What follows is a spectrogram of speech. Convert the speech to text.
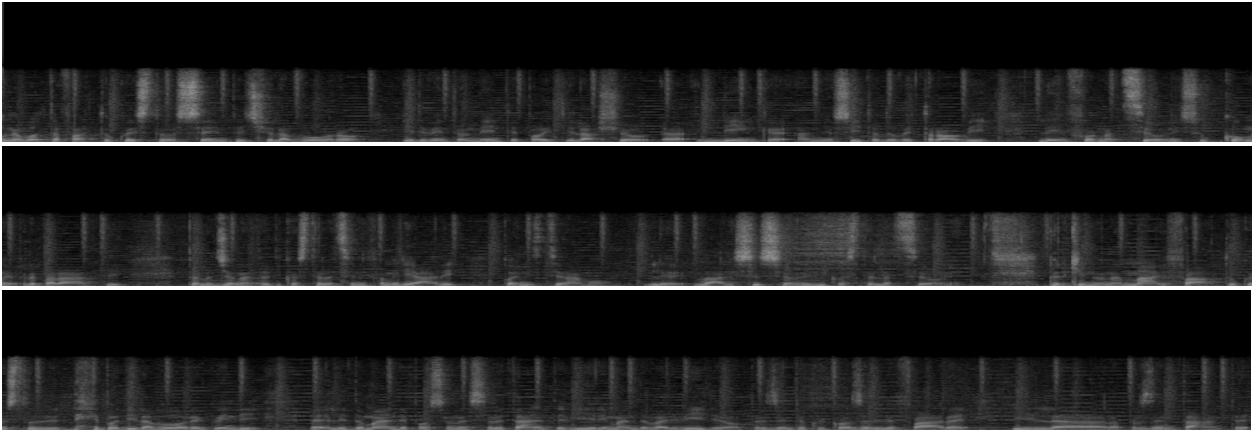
Una volta fatto questo semplice lavoro ed eventualmente poi ti lascio eh, il link al mio sito dove trovi le informazioni su come prepararti per la giornata di costellazioni familiari, poi iniziamo le varie sessioni di costellazioni. Per chi non ha mai fatto questo tipo di lavoro e quindi eh, le domande possono essere tante, vi rimando vari video, per esempio che cosa deve fare il uh, rappresentante.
